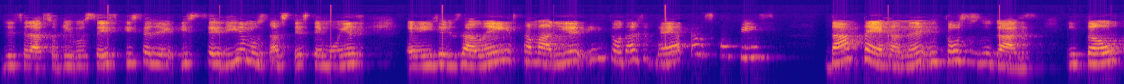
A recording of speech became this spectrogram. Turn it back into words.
Descerá sobre vocês e seríamos as testemunhas é, em Jerusalém, Samaria e em toda a Judéia até os confins da terra, né? Em todos os lugares. Então,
